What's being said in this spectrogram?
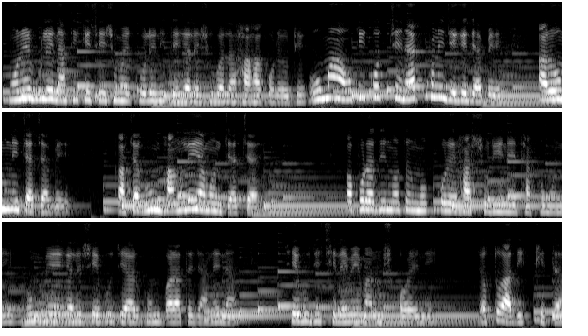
মনের ভুলে নাতিকে সেই সময় কোলে নিতে গেলে সুবালা হাহা করে ওঠে। ও মা ও কি করছেন? এক্ষুনি জেগে যাবে আর অমনি চেঁচাবে। কাঁচা ঘুম ভাঙলেই এমন চেঁচায়। অপরাধীর মতন মুখ করে হাত সরিয়ে নেয় ঠাকুমণি ঘুম ভেঙে গেলে সে বুঝি আর ঘুম পাড়াতে জানে না। সে বুঝি ছেলে মেয়ে মানুষ করেনি, যত আদিক্ষেতা।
